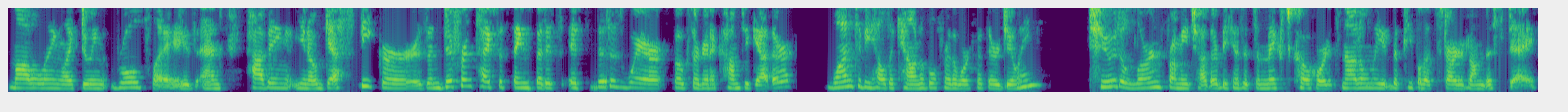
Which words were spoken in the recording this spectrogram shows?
modeling like doing role plays and having you know guest speakers and different types of things but it's it's this is where folks are going to come together one to be held accountable for the work that they're doing two to learn from each other because it's a mixed cohort it's not only the people that started on this day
